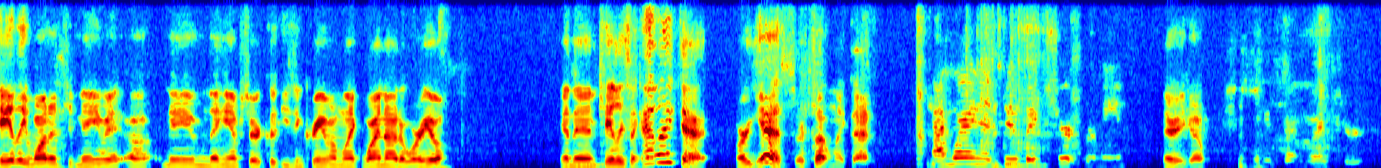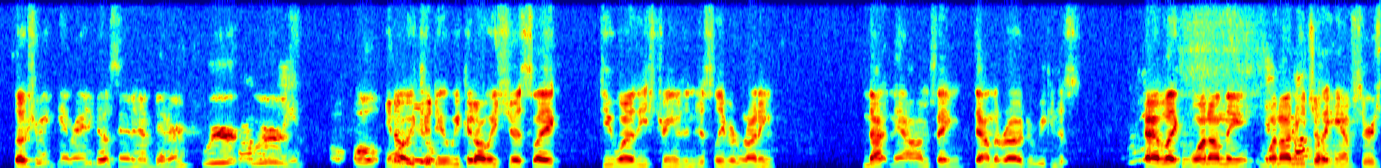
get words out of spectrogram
Kaylee wanted to name it, uh, name the hamster Cookies and Cream. I'm like, why not Oreo? And then Kaylee's like, I like that, or yes, or something like that. I'm wearing a too big shirt for me. There you go. So should we get ready to go soon and have dinner? We're we're Probably. oh, oh You know what we oh, could oh. do? We could always just like do one of these streams and just leave it running. not now. I'm saying down the road. We can just have like one on the one on each of the hamsters.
